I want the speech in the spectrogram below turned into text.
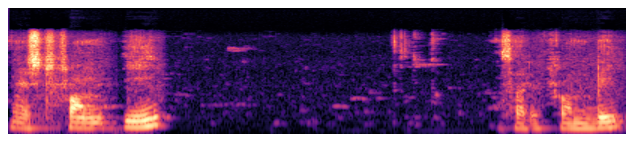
Next from E. Sorry from B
